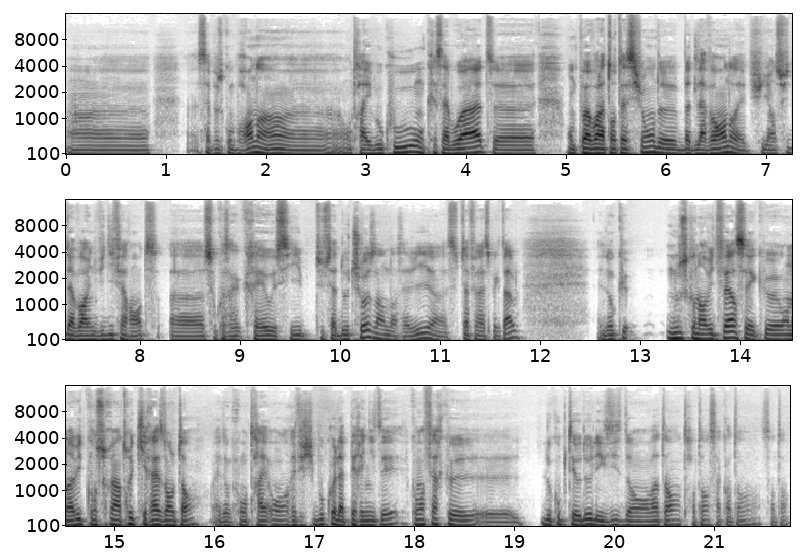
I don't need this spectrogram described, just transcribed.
ça peut se comprendre. Hein, on travaille beaucoup, on crée sa boîte, on peut avoir la tentation de, bah, de la vendre et puis ensuite d'avoir une vie différente. sauf que ça crée aussi tout ça d'autres choses hein, dans sa vie. C'est tout à fait respectable. Donc, nous, ce qu'on a envie de faire, c'est qu'on a envie de construire un truc qui reste dans le temps. Et donc, on, réfléchit beaucoup à la pérennité. Comment faire que euh, le groupe TO2 il existe dans 20 ans, 30 ans, 50 ans, 100 ans?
